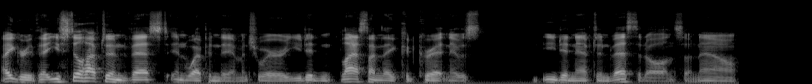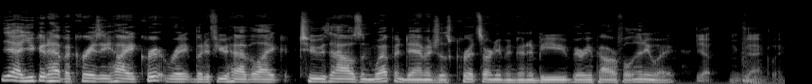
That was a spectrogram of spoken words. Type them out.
I agree with that. You still have to invest in weapon damage where you didn't last time they could crit and it was you didn't have to invest at all and so now yeah, you could have a crazy high crit rate, but if you have like 2,000 weapon damage, those crits aren't even going to be very powerful anyway. Yep, exactly.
